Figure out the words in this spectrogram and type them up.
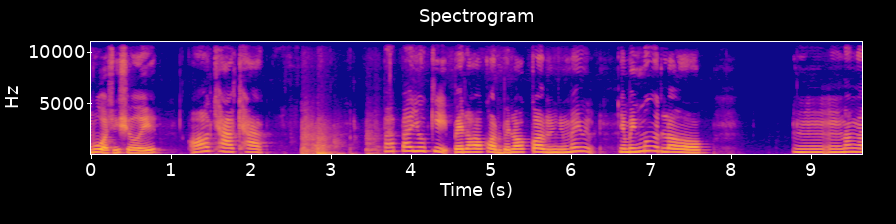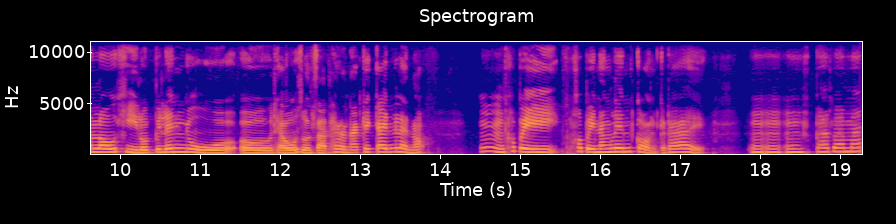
ำรวจเฉยๆ อ๋อค่ะค่ะป้าป้ายูกิไปรอก่อนไปรอก่อนยังไม่ยังไม่มืดหรอกอืมอืมนั่งงั้นเราขี่รถไปเล่นอยู่ เอ่อแถวสวนสาธารณะใกล้ๆนี่แหละเนาะ อืม เข้าไปเข้าไปนั่งเล่นก่อนก็ได้ อืมอืมอืมไปไปมา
